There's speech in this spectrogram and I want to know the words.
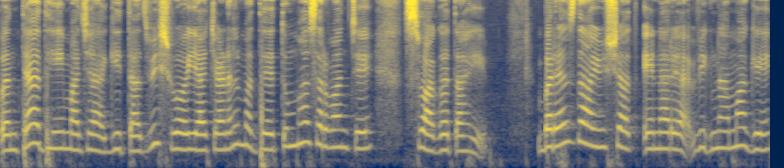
पण त्याआधी माझ्या गीताज विश्व या चॅनलमध्ये तुम्हा सर्वांचे स्वागत आहे. बऱ्याचदा आयुष्यात येणाऱ्या विघ्नामागे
